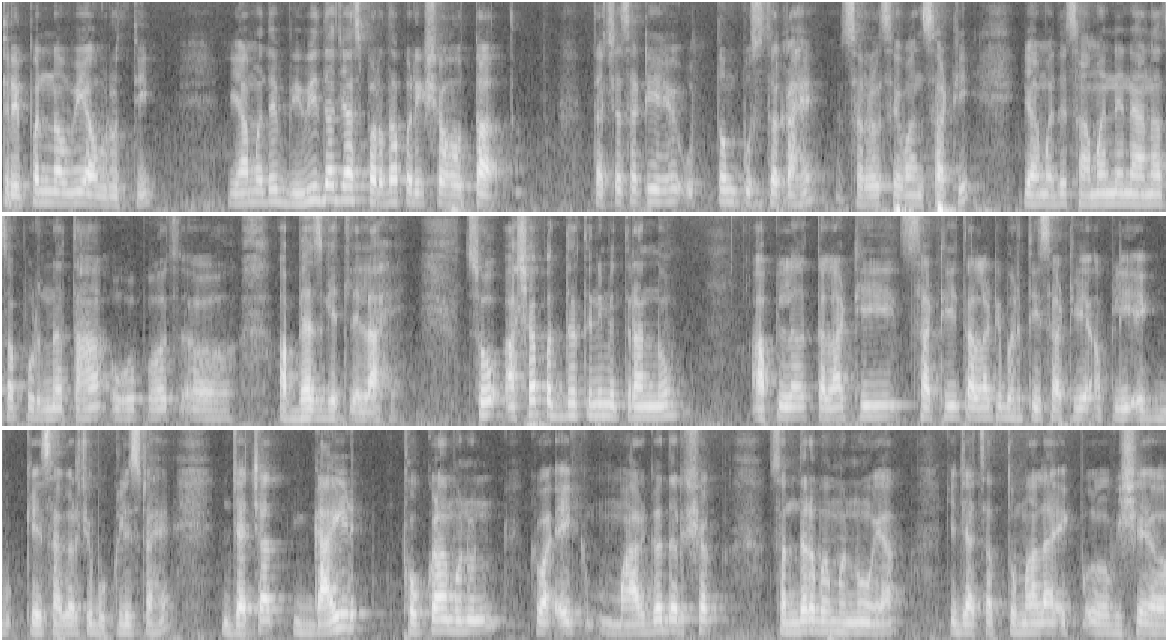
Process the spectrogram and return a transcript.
त्रेपन्नावी आवृत्ती. यामध्ये विविध ज्या स्पर्धा परीक्षा होतात त्याच्यासाठी हे उत्तम पुस्तक आहे सरळ सेवांसाठी. यामध्ये सामान्य ज्ञानाचा पूर्णतः उप अभ्यास घेतलेला आहे. सो अशा पद्धतीने मित्रांनो आपलं तलाठीसाठी तलाठी भरतीसाठी आपली एक बु के सागरची बुकलिस्ट आहे ज्याच्यात गाईड ठोकळा म्हणून किंवा एक मार्गदर्शक संदर्भ म्हणूया की ज्याचा तुम्हाला एक विषय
